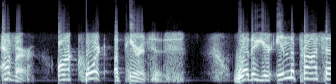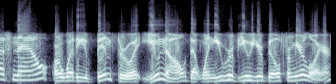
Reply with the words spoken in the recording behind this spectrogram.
ever are court appearances. Whether you're in the process now or whether you've been through it, you know that when you review your bill from your lawyer,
